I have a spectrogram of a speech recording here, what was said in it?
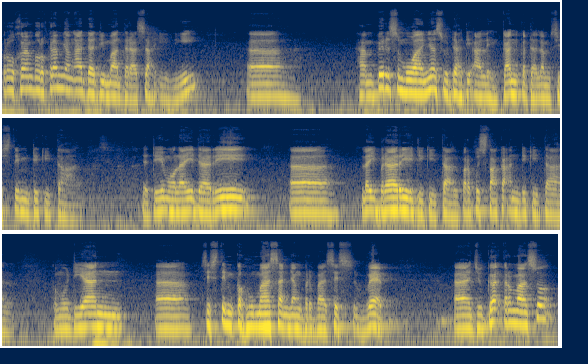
program-program yang ada di madrasah ini uh, hampir semuanya sudah dialihkan ke dalam sistem digital. Jadi mulai dari uh, library digital, perpustakaan digital, kemudian uh, sistem kehumasan yang berbasis web, uh, juga termasuk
